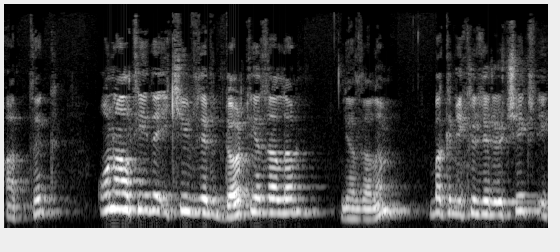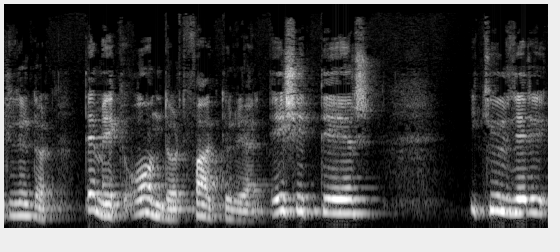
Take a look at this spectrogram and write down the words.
Attık. 16'yı da 2 üzeri 4 yazalım. Yazalım. Bakın 2 üzeri 3x, 2 üzeri 4. Demek ki 14 faktöriyel eşittir. 2 üzeri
